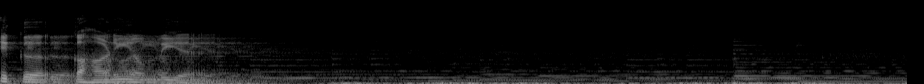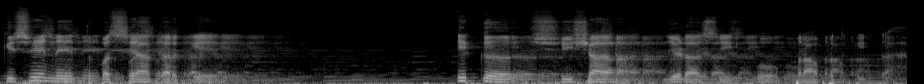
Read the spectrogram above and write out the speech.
ਇੱਕ ਕਹਾਣੀ ਆਉਂਦੀ ਹੈ। ਕਿਸੇ ਨੇ ਤਪੱਸਿਆ ਕਰਕੇ ਇੱਕ ਸ਼ੀਸ਼ਾ ਜਿਹੜਾ ਸੀ ਉਹ ਪ੍ਰਾਪਤ ਕੀਤਾ ਹੈ।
